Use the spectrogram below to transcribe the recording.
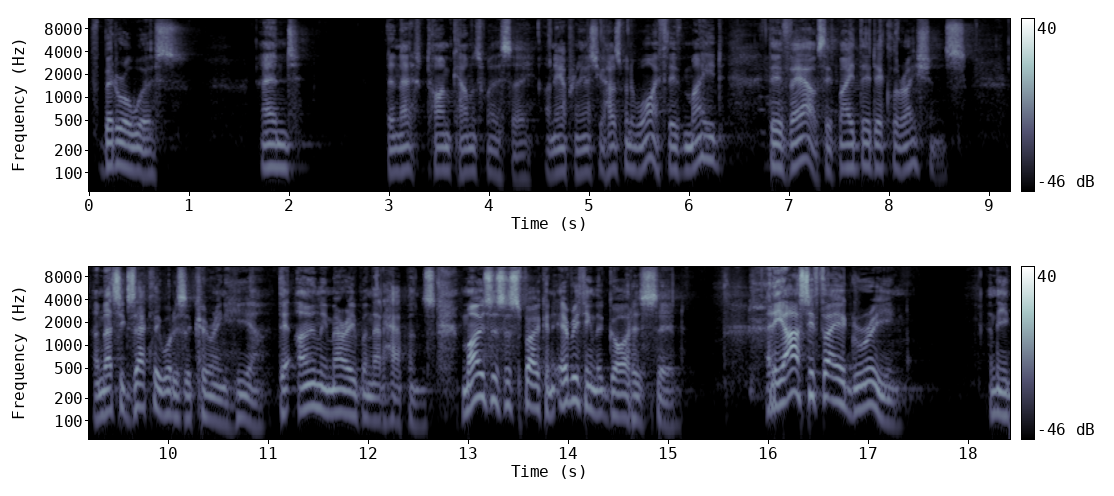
for better or worse. And then that time comes where they say, I now pronounce you husband and wife. They've made their vows, they've made their declarations. And that's exactly what is occurring here. They're only married when that happens. Moses has spoken everything that God has said. And he asks if they agree. And, the,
